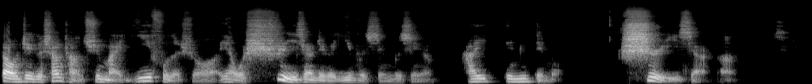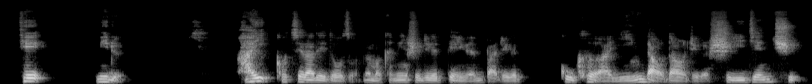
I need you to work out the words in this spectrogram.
到这个商场去买衣服的时候，哎呀，我试一下这个衣服行不行啊？入ってみても试一下啊。てみる。はい、こちらでどうぞ。那么肯定是这个店员把这个顾客啊引导到这个试衣间去。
